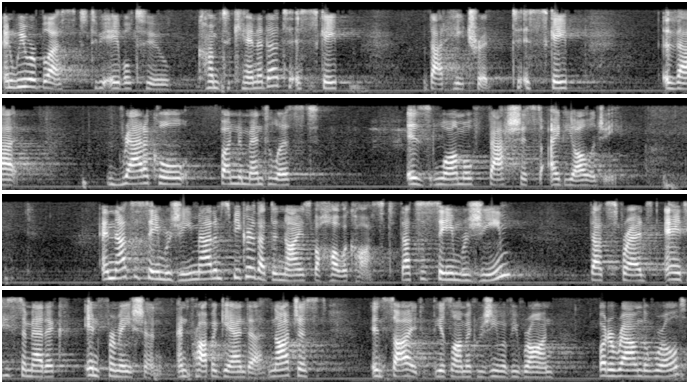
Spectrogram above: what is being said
And we were blessed to be able to come to Canada to escape that hatred, to escape that radical fundamentalist Islamo fascist ideology. And that's the same regime, Madam Speaker, that denies the Holocaust. That's the same regime that spreads anti Semitic information and propaganda, not just inside the Islamic regime of Iran, but around the world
